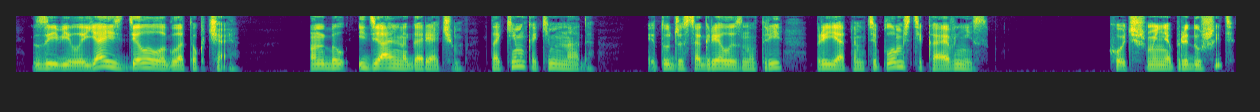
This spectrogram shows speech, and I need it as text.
— заявила я и сделала глоток чая. Он был идеально горячим, таким, каким надо, и тут же согрел изнутри, приятным теплом стекая вниз. «Хочешь меня придушить?»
